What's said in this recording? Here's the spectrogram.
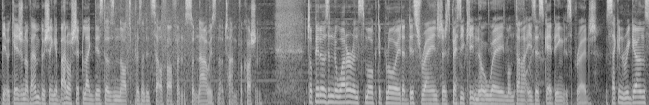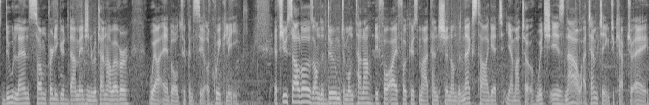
The occasion of ambushing a battleship like this does not present itself often, so now is no time for caution. Torpedoes in the water and smoke deployed at this range, there's basically no way Montana is escaping this spread. The secondary guns do land some pretty good damage in return however, we are able to conceal quickly. A few salvos on the doomed Montana before I focus my attention on the next target, Yamato, which is now attempting to capture A.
